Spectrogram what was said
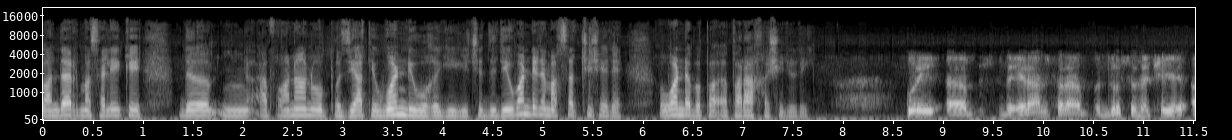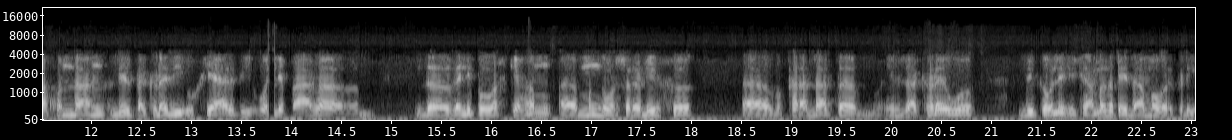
بندر مسلې کې د افغانانو په زیاتې ونډې وغږیږي چې د دې ونډې نه مقصد څه شي دی غونډه به پراخه شي دوی ګوري د ایران سره درسته ده چې اخوندان ډیر تکړه دي او خيار دي ولې په هغه د غنی په وخت کې هم منګ ور سره ډیر ښه قرارداد امضا کړی وو د کولې چې هغه ته ادامه ورکړي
